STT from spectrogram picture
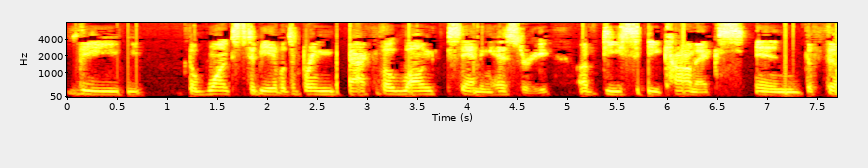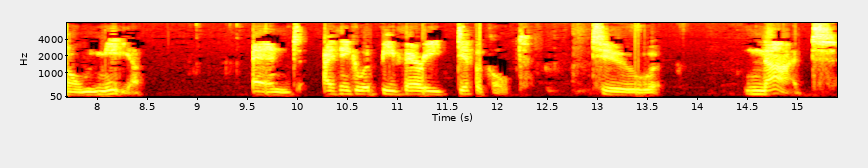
the the want to be able to bring back the long standing history of DC comics in the film media. And I think it would be very difficult to not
